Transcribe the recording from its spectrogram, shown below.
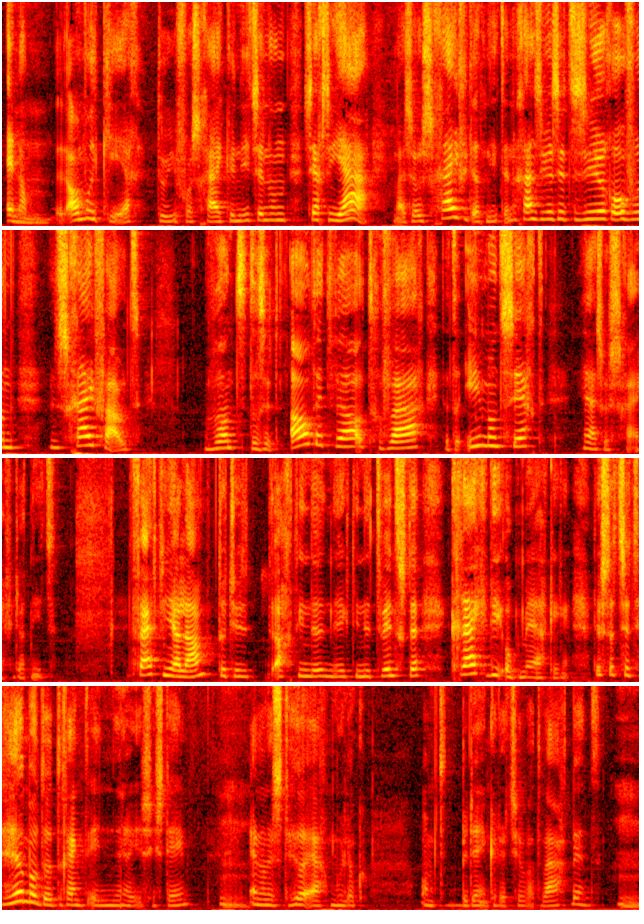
En dan de andere keer doe je voor scheikunde iets en dan zeggen ze ja, maar zo schrijf je dat niet. En dan gaan ze weer zitten zeuren over een, een schrijffout. Want er zit altijd wel het gevaar dat er iemand zegt, ja, zo schrijf je dat niet. 15 jaar lang, tot je 18e, 19e, 20e, krijg je die opmerkingen. Dus dat zit helemaal doordrenkt in eh, je systeem. Mhm. En dan is het heel erg moeilijk om te bedenken dat je wat waard bent. Mhm.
